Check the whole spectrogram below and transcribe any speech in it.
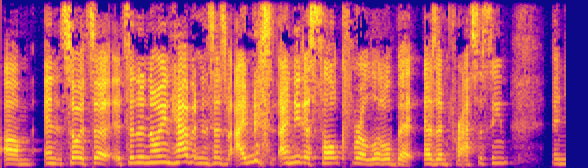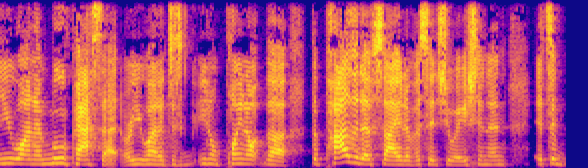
Um, and so it's a, it's an annoying habit in the sense of I just, I need to sulk for a little bit as I'm processing and you want to move past that or you want to just, you know, point out the, the positive side of a situation. And it's a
